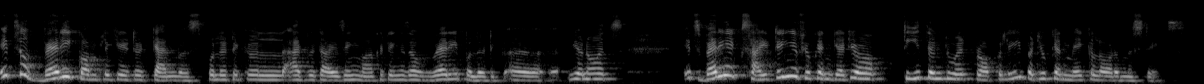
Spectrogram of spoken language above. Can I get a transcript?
It's a very complicated canvas. Political advertising, marketing is a very political, uh, you know, it's, it's very exciting if you can get your teeth into it properly, but you can make a lot of mistakes.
